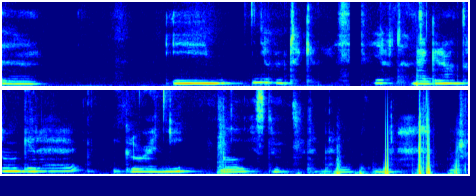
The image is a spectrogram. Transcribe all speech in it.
ym, I nie wiem, czy kiedyś jeszcze nagram tą grę Granny, bo jestem totalnie obsrana. Może,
